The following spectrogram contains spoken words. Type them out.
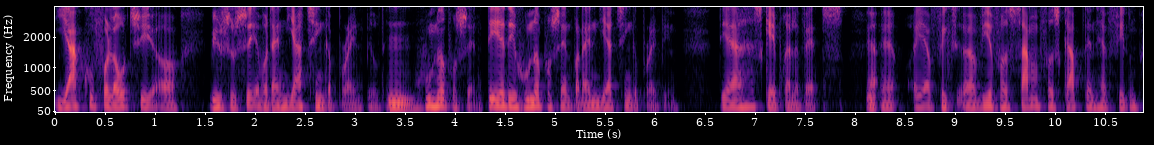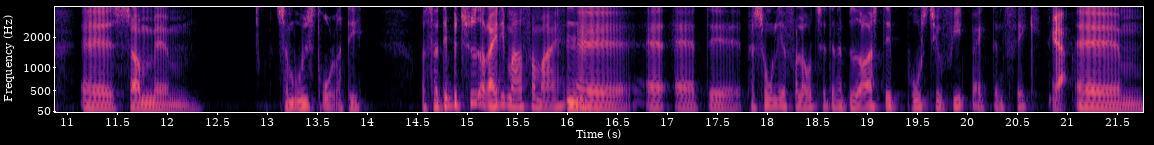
jeg kunne få lov til at visualisere, hvordan jeg tænker brandbuilding. Mm. 100%. Det her det er 100% hvordan jeg tænker brandbuilding. Det er at skabe relevans. Ja. Øh, og jeg fik, og vi har fået sammen fået skabt den her film, øh, som... Øh, som udstråler det. Og så det betyder rigtig meget for mig, mm. øh, at, at øh, personligt at få lov til den, og byder også det positive feedback, den fik. Ja. Øhm,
